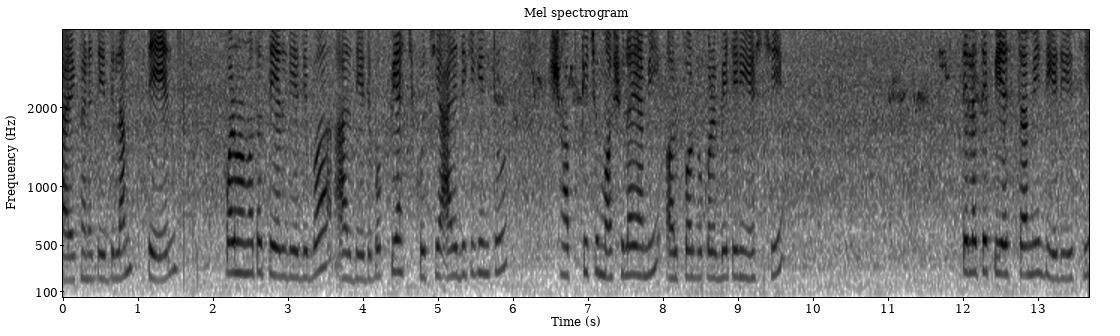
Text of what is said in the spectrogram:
আর এখানে দিয়ে দিলাম তেল। পরিমাণ মতো তেল দিয়ে দিব, আর দিয়ে দেবো পেঁয়াজ কুচি। আর এদিকে কিন্তু সব কিছু মশলাই আমি অল্প অল্প করে বেটে নিয়ে এসেছি। তেলেতে পেঁয়াজটা আমি দিয়ে দিয়েছি।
